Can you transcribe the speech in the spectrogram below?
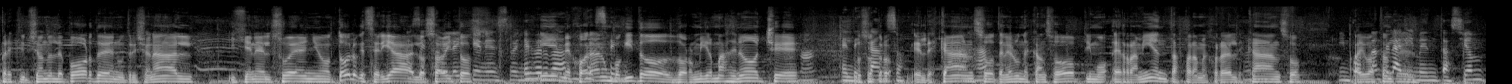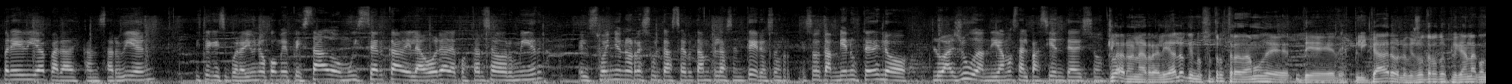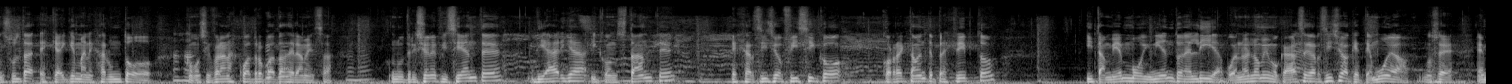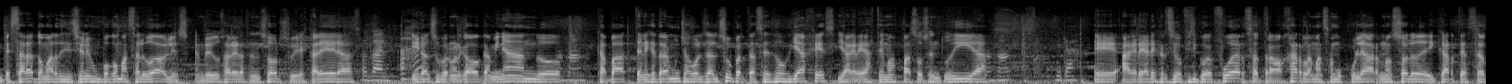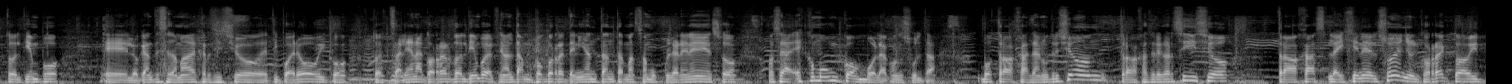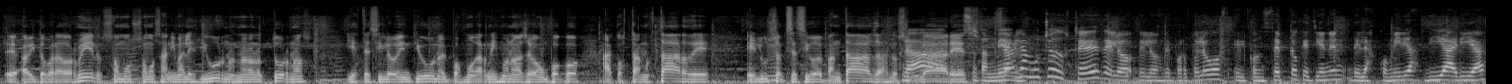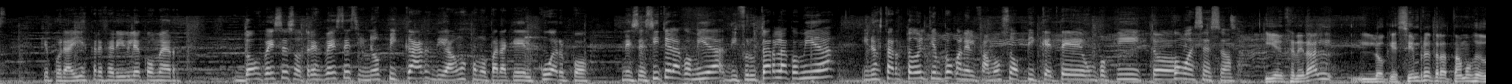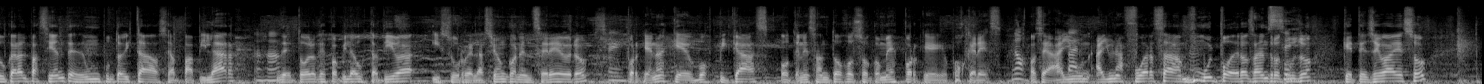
prescripción del deporte, nutricional, higiene del sueño, todo lo que sería los hábitos. Y mejorar un poquito, dormir más de noche. El descanso. el descanso, tener un descanso óptimo, herramientas para mejorar el descanso. Importante la alimentación previa para descansar bien. Viste que si por ahí uno come pesado muy cerca de la hora de acostarse a dormir, el sueño no resulta ser tan placentero. Eso, también ustedes lo, lo, ayudan, digamos, al paciente a eso. Claro, en la realidad lo que nosotros tratamos de, explicar, o lo que yo trato de explicar en la consulta, es que hay que manejar un todo, como si fueran las cuatro patas de la mesa. Nutrición eficiente, diaria y constante, ejercicio físico correctamente prescripto, y también movimiento en el día, porque no es lo mismo que hagas ejercicio a que te muevas, no sé, empezar a tomar decisiones un poco más saludables, en vez de usar el ascensor, subir escaleras, ir al supermercado caminando, capaz tenés que traer muchas bolsas al súper, te haces dos viajes y agregaste más pasos en tu día. Eh, agregar ejercicio físico de fuerza, trabajar la masa muscular, no solo dedicarte a hacer todo el tiempo eh, lo que antes se llamaba ejercicio de tipo aeróbico. Entonces salían a correr todo el tiempo y al final tampoco retenían tanta masa muscular en eso. O sea, es como un combo la consulta. Vos trabajás la nutrición, trabajás el ejercicio, trabajás la higiene del sueño, el correcto eh, hábito para dormir. Somos, somos animales diurnos, no nocturnos. Y este siglo XXI, el posmodernismo nos ha llevado un poco a acostarnos tarde, el uso excesivo de pantallas, los celulares. Se habla mucho de ustedes, de, de los deportólogos, el concepto que tienen de las comidas diarias que por ahí es preferible comer dos veces o tres veces y no picar, digamos, como para que el cuerpo necesite la comida, disfrutar la comida y no estar todo el tiempo con el famoso piquete un poquito. ¿Cómo es eso? Y en general, lo que siempre tratamos de educar al paciente desde un punto de vista, o sea, papilar, de todo lo que es papila gustativa y su relación con el cerebro, porque no es que vos picás o tenés antojos o comés porque vos querés. o sea, hay, un, hay una fuerza muy poderosa dentro tuyo que te lleva a eso.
